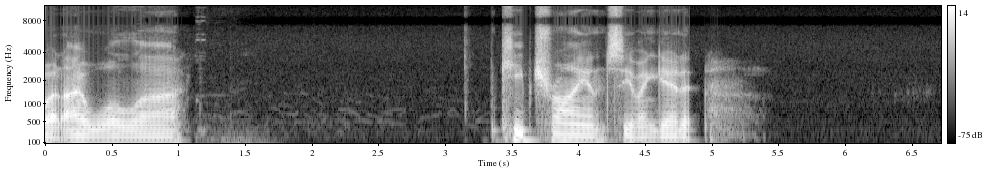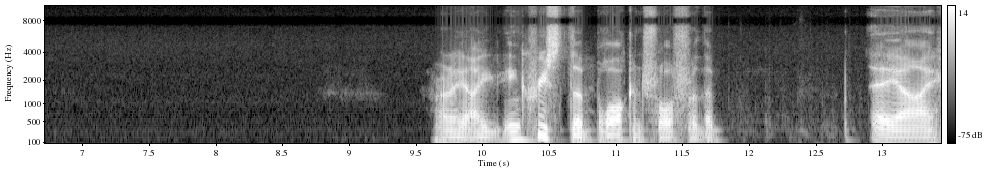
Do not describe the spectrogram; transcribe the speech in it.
but I will uh, keep trying, see if I can get it. All right, I increased the ball control for the AI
